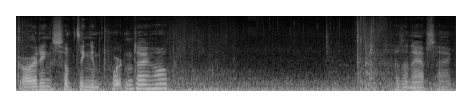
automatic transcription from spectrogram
Guarding something important, I hope? There's a knapsack.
